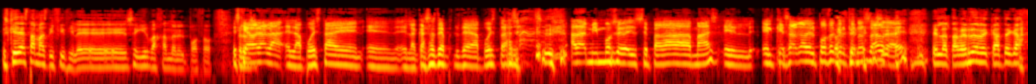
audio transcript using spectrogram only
es que ya está más difícil eh, seguir bajando en el pozo. Es Pero que ahora la, en la apuesta en, en, en la casa de, de apuestas, ahora mismo se, se paga más el, el que salga del pozo que el que no salga, ¿eh? En la taberna de Kattegat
